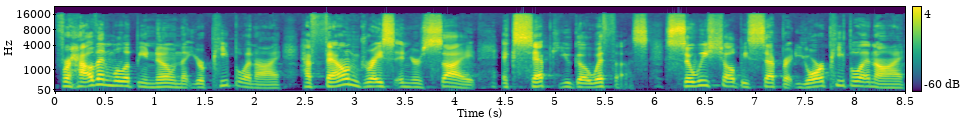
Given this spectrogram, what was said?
For how then will it be known that your people and I have found grace in your sight, except you go with us? So we shall be separate, your people and I,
